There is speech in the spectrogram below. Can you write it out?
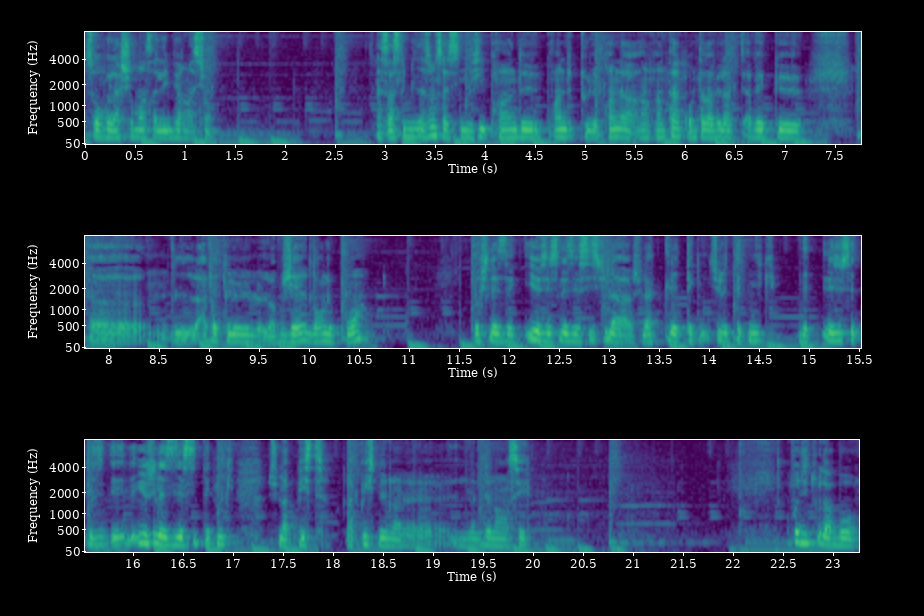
son relâchement, sa libération. La sensibilisation, ça signifie prendre, prendre tout le prendre en contact avec, avec, euh, euh, avec l'objet, dans le poids. Aussi les, les exercices sur, la, sur, la, les, techniques, sur les techniques. Les, les exercices techniques sur la piste, la piste de, de lancer. Il faut dire tout d'abord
